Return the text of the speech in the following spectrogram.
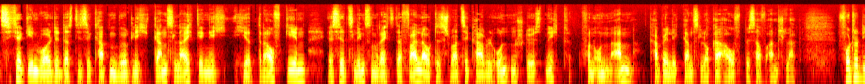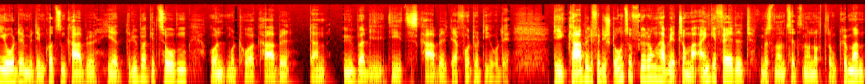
sicher gehen wollte, dass diese Kappen wirklich ganz leichtgängig hier drauf gehen. Ist jetzt links und rechts der Fall. Auch das schwarze Kabel unten stößt nicht von unten an. Kappe liegt ganz locker auf bis auf Anschlag. Fotodiode mit dem kurzen Kabel hier drüber gezogen und Motorkabel dann über die, dieses Kabel der Fotodiode. Die Kabel für die Stromzuführung habe ich jetzt schon mal eingefädelt, müssen uns jetzt nur noch darum kümmern,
